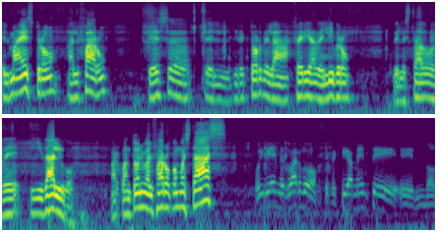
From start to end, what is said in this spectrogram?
el maestro Alfaro, que es eh, el director de la Feria del Libro del Estado de Hidalgo. Marco Antonio Alfaro, ¿cómo estás? Muy bien, Eduardo. Efectivamente, eh, nos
